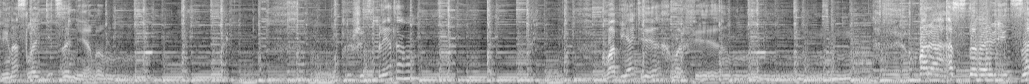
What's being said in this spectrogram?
И насладиться небом. Укрывшись плетом в объятиях Морфея. Пора остановиться,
